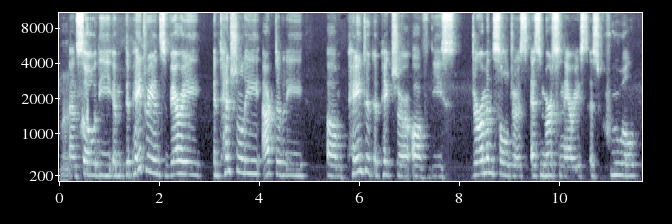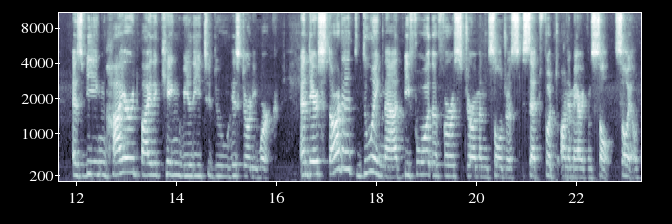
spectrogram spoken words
Right. And so the um, the Patriots very intentionally, actively um, painted a picture of these German soldiers as mercenaries, as cruel, as being hired by the king really to do his dirty work. And they started doing that before the first German soldiers set foot on American soil.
